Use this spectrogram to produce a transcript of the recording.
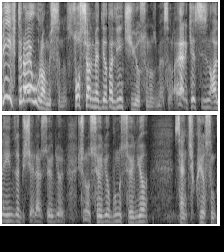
Bir iftiraya uğramışsınız. Sosyal medyada linç yiyorsunuz mesela. Herkes sizin aleyhinize bir şeyler söylüyor. Şunu söylüyor bunu söylüyor. Sen çıkıyorsun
